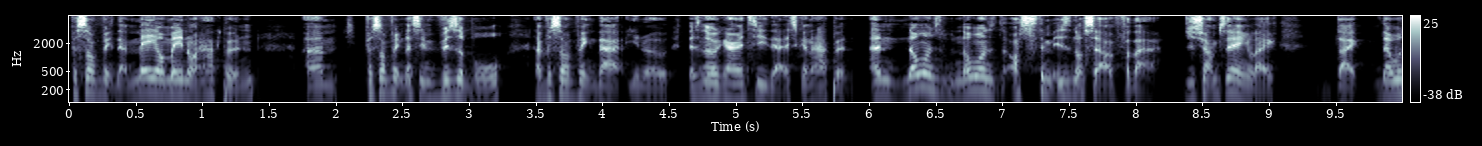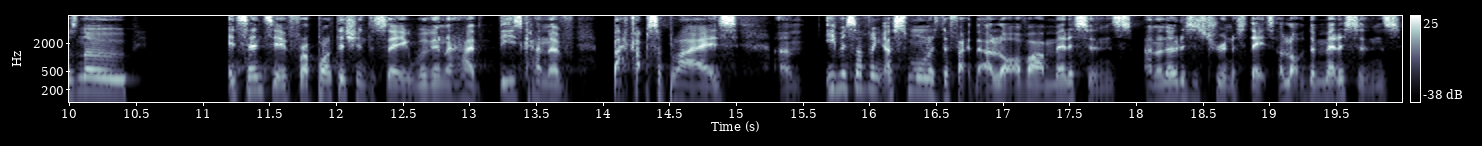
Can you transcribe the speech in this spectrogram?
for something that may or may not happen, um, for something that's invisible, and for something that you know there's no guarantee that it's going to happen. And no one's no one's our system is not set up for that. Do you see what I'm saying? Like like there was no incentive for a politician to say we're going to have these kind of backup supplies um, even something as small as the fact that a lot of our medicines and i know this is true in the states a lot of the medicines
